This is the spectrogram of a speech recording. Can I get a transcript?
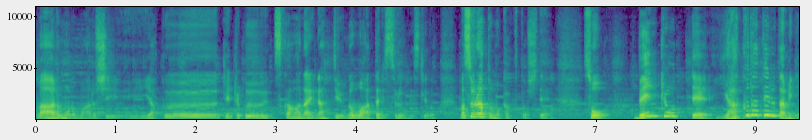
まあ、あるものもあるし役結局使わないなっていうのもあったりするんですけど、まあ、それはともかくとしてそう勉強って役立てるために、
